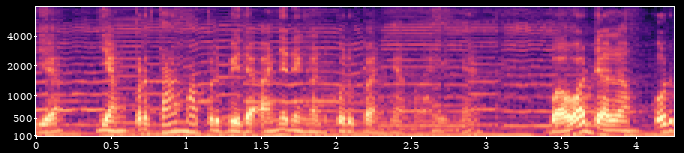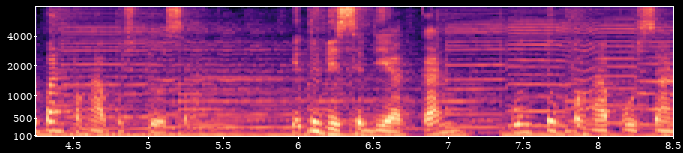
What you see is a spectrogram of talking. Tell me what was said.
ya, yang pertama perbedaannya dengan korban yang lainnya, bahwa dalam korban penghapus dosa itu disediakan untuk penghapusan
